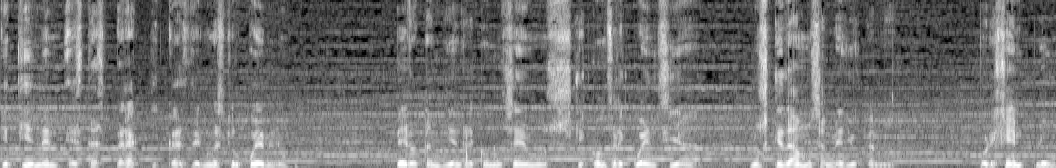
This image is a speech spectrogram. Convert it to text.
que tienen estas prácticas de nuestro pueblo pero también reconocemos que con frecuencia nos quedamos a medio camino. Por ejemplo,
